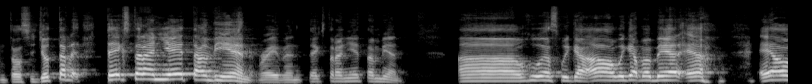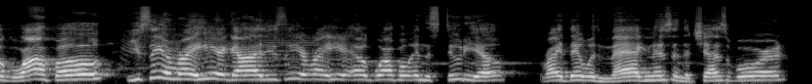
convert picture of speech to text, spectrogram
Entonces, yo te, te extrañé también, Raven. Te extrañé también. Uh, who else we got? Oh, we got my man El, El Guapo. You see him right here, guys. You see him right here, El Guapo in the studio, right there with Magnus and the chessboard.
